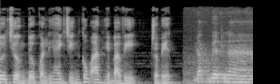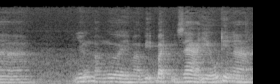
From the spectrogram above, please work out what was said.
đội trưởng đội quản lý hành chính công an huyện Ba Vì cho biết. Đặc biệt là những người mà bị bệnh già yếu thì là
